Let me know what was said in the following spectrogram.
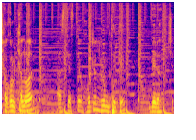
সকল খেলোয়াড় আস্তে আস্তে হোটেল রুম থেকে বের হচ্ছে।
